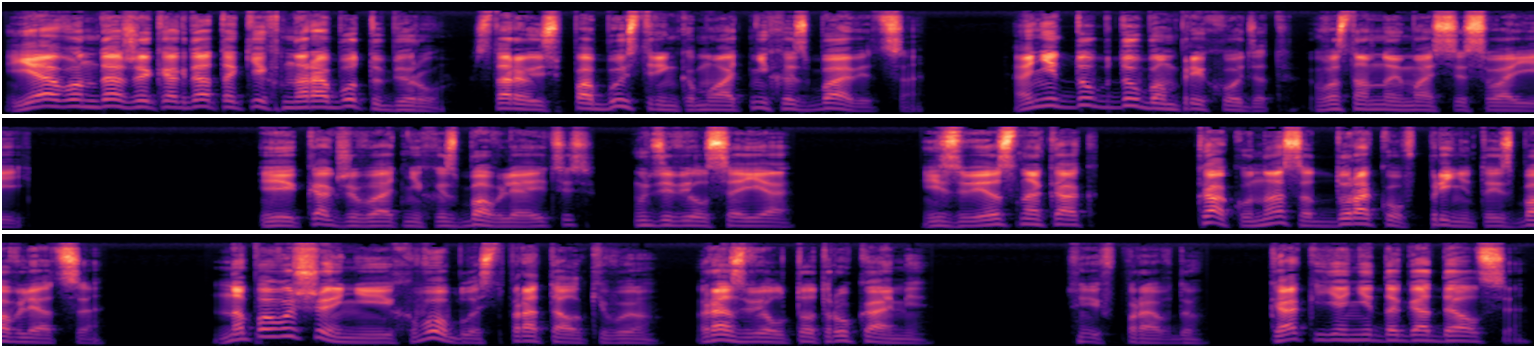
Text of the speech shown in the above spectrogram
Я вон даже когда таких на работу беру, стараюсь по-быстренькому от них избавиться. Они дуб-дубом приходят, в основной массе своей. «И как же вы от них избавляетесь?» — удивился я. «Известно как. Как у нас от дураков принято избавляться. На повышение их в область проталкиваю», — развел тот руками. И вправду, как я не догадался.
